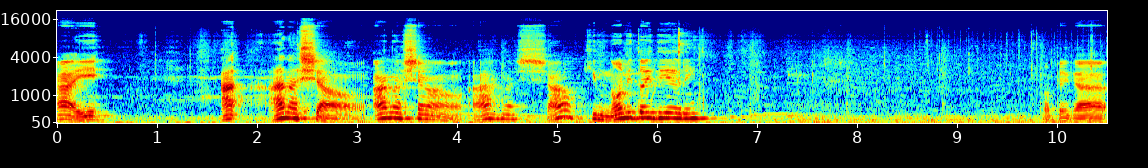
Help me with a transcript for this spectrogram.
Aí. A Anachal. Anachal. Anachal? Que nome doideiro, hein? Vou pegar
